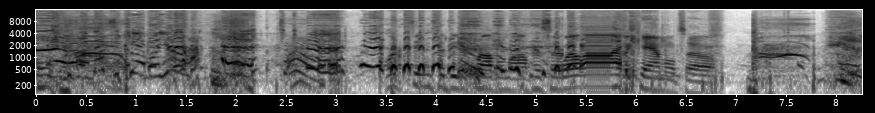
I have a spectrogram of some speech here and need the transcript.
oh, that's a camel. You're. What seems to be the problem, officer? Well, I have a camel toe.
